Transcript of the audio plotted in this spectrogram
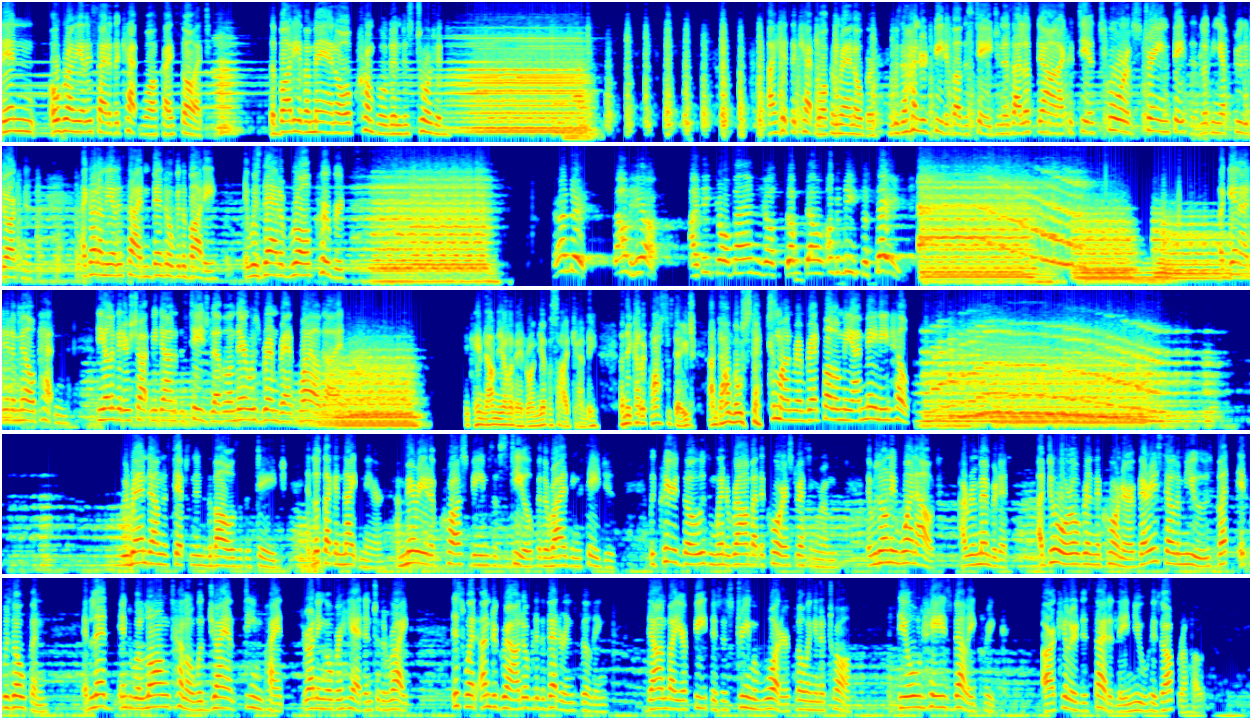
Then, over on the other side of the catwalk, I saw it. The body of a man all crumpled and distorted. I hit the catwalk and ran over. It was a hundred feet above the stage, and as I looked down, I could see a score of strained faces looking up through the darkness. I got on the other side and bent over the body. It was that of Rolf Herbert. Candy, down here. I think your man just ducked down underneath the stage. Again, I did a Mel Patton. The elevator shot me down to the stage level, and there was Rembrandt, wild eyed. He came down the elevator on the other side, Candy. Then he cut across the stage and down those steps. Come on, Rembrandt, follow me. I may need help. We ran down the steps and into the bowels of the stage. It looked like a nightmare, a myriad of cross beams of steel for the rising stages. We cleared those and went around by the chorus dressing rooms. There was only one out. I remembered it. A door over in the corner, very seldom used, but it was open. It led into a long tunnel with giant steam pipes running overhead and to the right. This went underground over to the Veterans Building. Down by your feet, there's a stream of water flowing in a trough. It's the old Hayes Valley Creek. Our killer decidedly knew his opera house.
